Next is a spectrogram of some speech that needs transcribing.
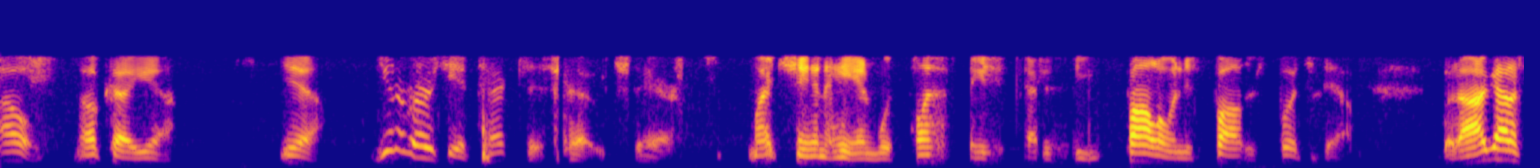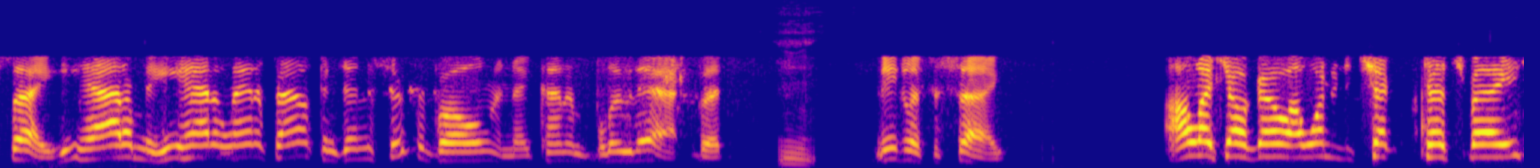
Oh, okay, yeah, yeah. University of Texas coach there, Mike Shanahan, was playing at Texas, following his father's footsteps. But I got to say, he had them. He had Atlanta Falcons in the Super Bowl, and they kind of blew that. But Mm. needless to say, I'll let y'all go. I wanted to check touch base.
